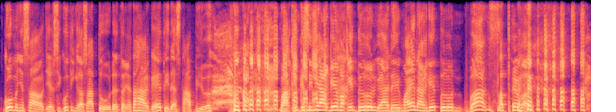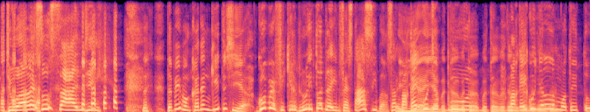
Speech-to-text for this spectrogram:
gue menyesal jersey gue tinggal satu dan ternyata harganya tidak stabil. Makin ke sini harganya makin turun gak ada yang main harganya turun. Bangsat emang. Jualnya susah anjing. Tapi emang kadang gitu sih ya. gue berpikir dulu itu adalah investasi bangsat. Makanya Iya, gue iya, betul, betul, betul, betul, makanya gue nyelam betul. waktu itu.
